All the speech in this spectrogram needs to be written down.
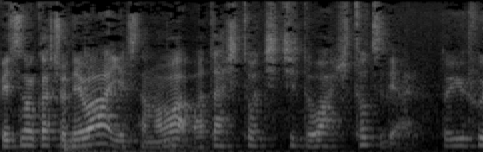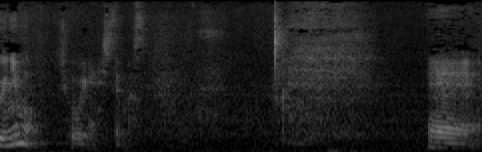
別の箇所ではイエス様は私と父とは一つであるというふうにも表現しています、え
